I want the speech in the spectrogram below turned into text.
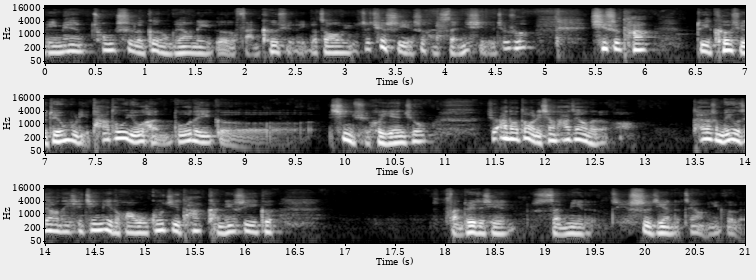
里面充斥了各种各样的一个反科学的一个遭遇，这确实也是很神奇的。就是说，其实他对科学、对物理，他都有很多的一个兴趣和研究。就按照道理，像他这样的人啊。他要是没有这样的一些经历的话，我估计他肯定是一个反对这些神秘的这些事件的这样的一个人。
